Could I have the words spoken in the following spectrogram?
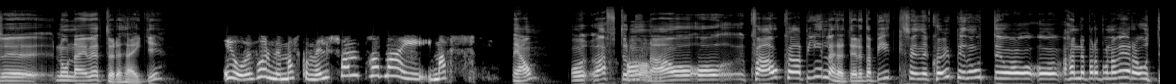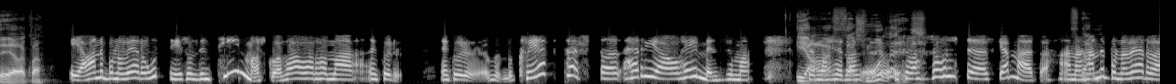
uh, núna í vettur, er það ekki? jú, við fórum í Malcolm Wilson hann í, í mars Já, og aftur Og- núna, og, og hvað ákvaða bíl er þetta? Er þetta bíl sem þið kaupið úti og, og hann er bara búin að vera úti eða hvað? Já, hann er búin að vera úti í svolítið tíma sko, það var hann einhver einhver kvefpest að herja á heiminn sem að sem, sem var svolítið að skemma þetta. Þannig að hann er búin að vera,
